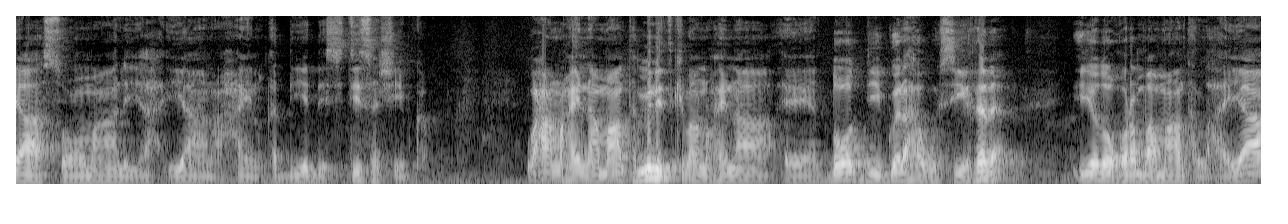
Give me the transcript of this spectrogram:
yaa soomaaliya yaan ahayn qadiyadda citizenshipka. Waxaanu haynaa maanta minidkii baanu haynaa doodii golaha wasiirada iyadoo qoran baa maanta la hayaa.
